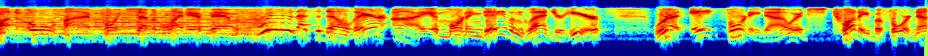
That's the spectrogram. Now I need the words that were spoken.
105.7 Light FM. Woo, that's Adele there. I am Morning Dave. I'm glad you're here. We're at 8:40 now. It's 20 before 9.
